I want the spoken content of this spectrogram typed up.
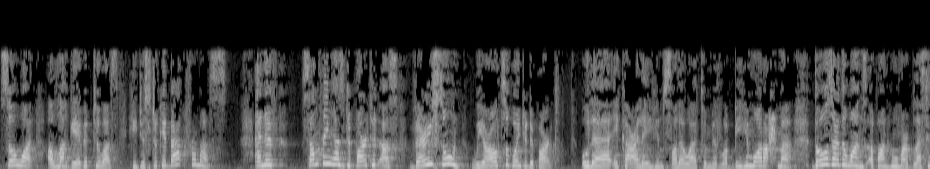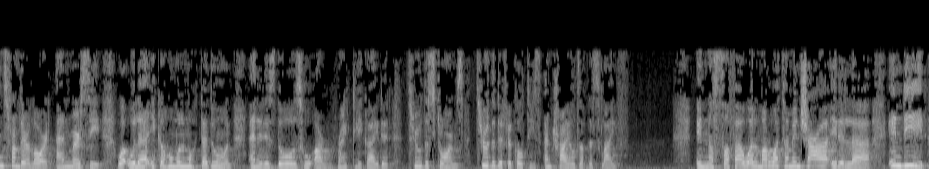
so what? Allah gave it to us. He just took it back from us. And if something has departed us very soon, we are also going to depart. أُولَٰئِكَ عَلَيْهِمْ صَلَوَاتٌ مِّن رَبِّهِمْ وَرَحْمَةٌ Those are the ones upon whom are blessings from their Lord and mercy. وَأُولَٰئِكَ هُمُ الْمُهْتَدُونَ And it is those who are rightly guided through the storms, through the difficulties and trials of this life. إِنَّ الصَّفَا وَالْمَرْوَةَ مِنْ شَعَائِرِ اللَّهِ Indeed,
